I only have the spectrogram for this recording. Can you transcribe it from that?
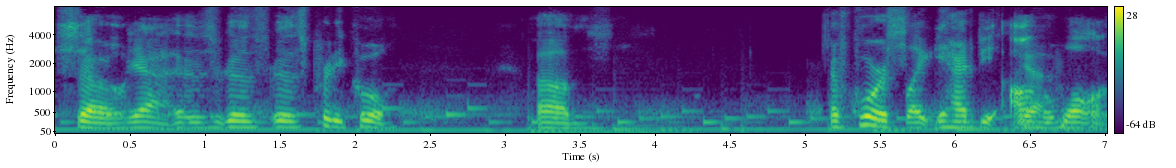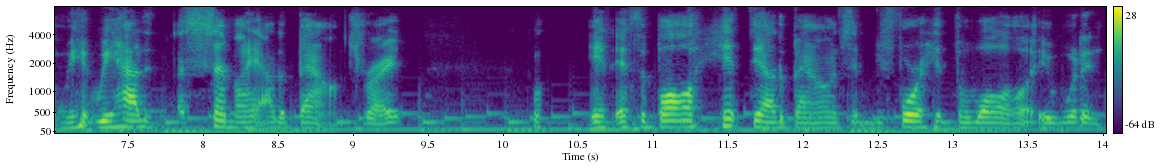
so yeah, it was, it was it was pretty cool. Um, of course, like it had to be on Yeah. the wall. We we had a semi out of bounds, right? If if the ball hit the out of bounds and before it hit the wall, it wouldn't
